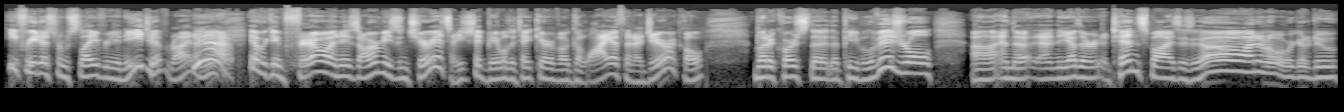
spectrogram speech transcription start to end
he freed us from slavery in Egypt, right? I mean, Yeah. yeah. We came Pharaoh and his armies and chariots. He should be able to take care of a Goliath and a Jericho." But of course, the, the people of Israel uh, and the and the other ten spies they say, "Oh, I don't know what we're going to do.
